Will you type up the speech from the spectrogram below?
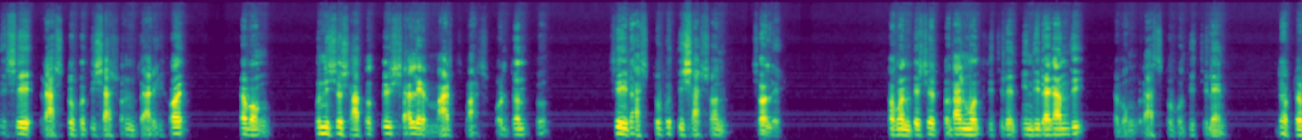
দেশে রাষ্ট্রপতি শাসন জারি হয় এবং উনিশশো সাতাত্তর সালের মার্চ মাস পর্যন্ত সেই রাষ্ট্রপতি শাসন চলে। তখন দেশের প্রধানমন্ত্রী ছিলেন ইন্দিরা গান্ধী এবং রাষ্ট্রপতি ছিলেন ডক্টর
